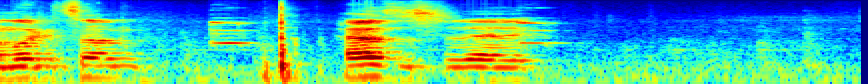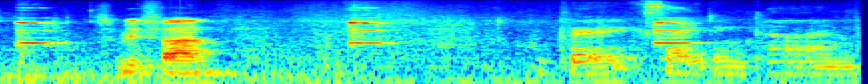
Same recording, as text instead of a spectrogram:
Wanna look at some houses today? Should be fun. Very exciting time.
